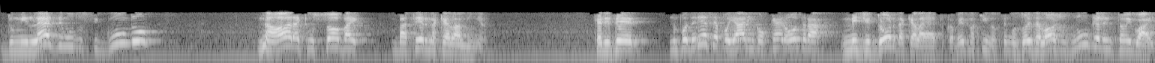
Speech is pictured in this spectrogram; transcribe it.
do milésimo do segundo na hora que o sol vai bater naquela linha. Quer dizer, não poderia se apoiar em qualquer outra medidor daquela época. Mesmo aqui, nós temos dois relógios, nunca eles são iguais.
